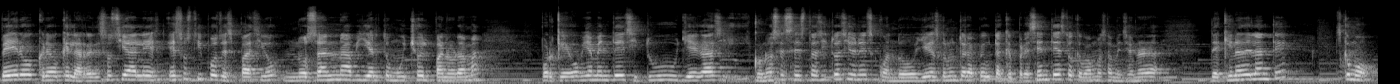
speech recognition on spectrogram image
Pero creo que las redes sociales, esos tipos de espacio, nos han abierto mucho el panorama. Porque obviamente si tú llegas y conoces estas situaciones, cuando llegas con un terapeuta que presente esto que vamos a mencionar de aquí en adelante, es como,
